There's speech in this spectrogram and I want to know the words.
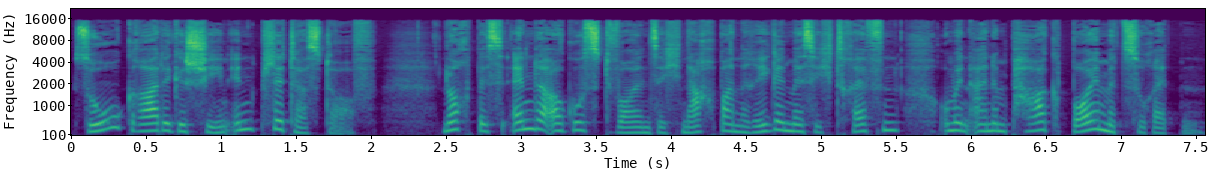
So gerade geschehen in Plittersdorf. Noch bis Ende August wollen sich Nachbarn regelmäßig treffen, um in einem Park Bäume zu retten.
